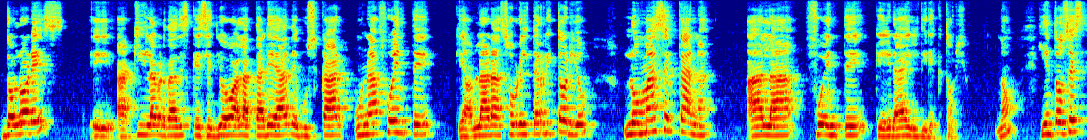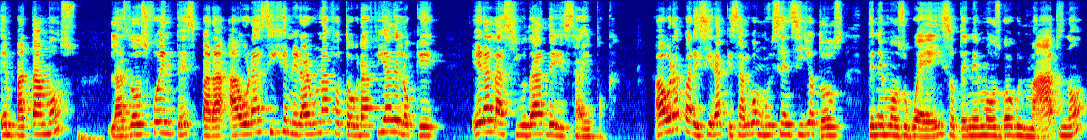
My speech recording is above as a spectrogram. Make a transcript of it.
Dolores, eh, aquí la verdad es que se dio a la tarea de buscar una fuente que hablara sobre el territorio lo más cercana a la fuente que era el directorio, ¿no? Y entonces empatamos las dos fuentes para ahora sí generar una fotografía de lo que era la ciudad de esa época. Ahora pareciera que es algo muy sencillo, todos tenemos Waze o tenemos Google Maps, ¿no?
